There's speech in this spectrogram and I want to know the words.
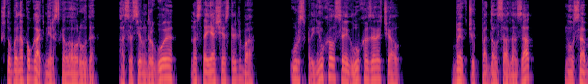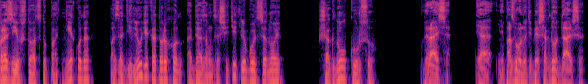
чтобы напугать мерзкого уруда, а совсем другое — настоящая стрельба. Урс принюхался и глухо зарычал. Бэк чуть поддался назад, но, сообразив, что отступать некуда, позади люди, которых он обязан защитить любой ценой, шагнул к Урсу. «Убирайся, я не позволю тебе шагнуть дальше.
